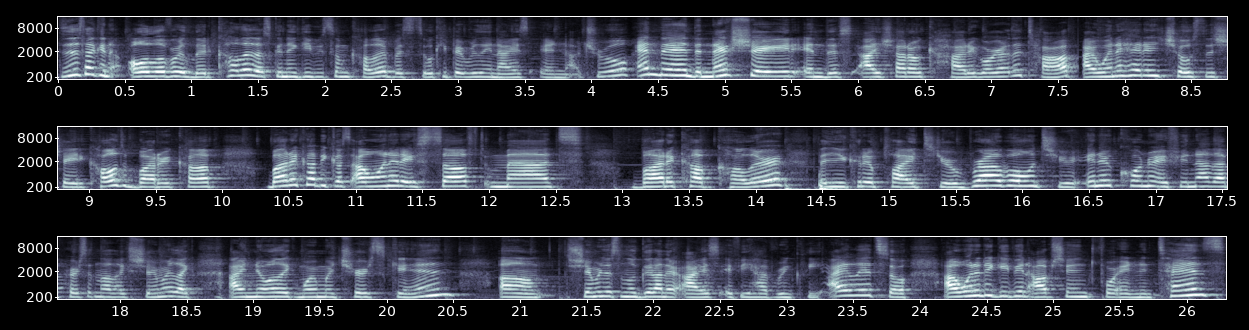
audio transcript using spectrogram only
this is like an all over lid color that's gonna give you some color, but still keep it really nice and natural. And then the next shade in this eyeshadow category at the top, I went ahead and chose the shade called Buttercup. Buttercup because I wanted a soft matte, buttercup color that you could apply to your brow bone, to your inner corner. If you're not that person that likes shimmer, like I know like more mature skin, um, shimmer doesn't look good on their eyes if you have wrinkly eyelids. So I wanted to give you an option for an intense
